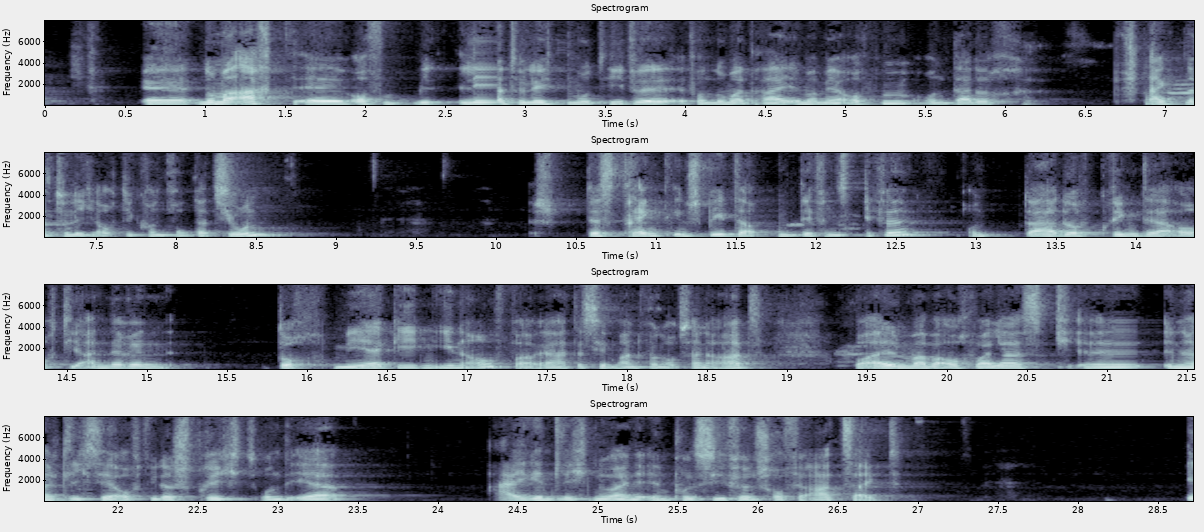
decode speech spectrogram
Äh, Nummer 8 äh, natürlich die Motive von Nummer 3 immer mehr offen und dadurch steigt natürlich auch die Konfrontation. Das drängt ihn später in Defensive und dadurch bringt er auch die anderen doch mehr gegen ihn auf. Er hat es hier am Anfang auf seine Art. Vor allem aber auch, weil er es äh, inhaltlich sehr oft widerspricht und er eigentlich nur eine impulsive und schroffe Art zeigt.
